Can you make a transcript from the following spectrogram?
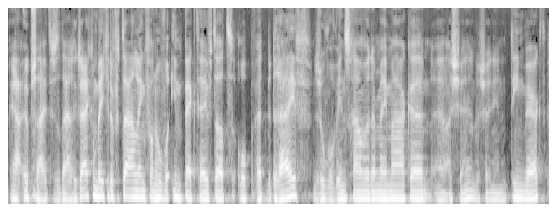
Ja, upside is dat eigenlijk. Het is eigenlijk een beetje de vertaling van hoeveel impact heeft dat op het bedrijf. Dus hoeveel winst gaan we ermee maken eh, als je dus in een team werkt.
